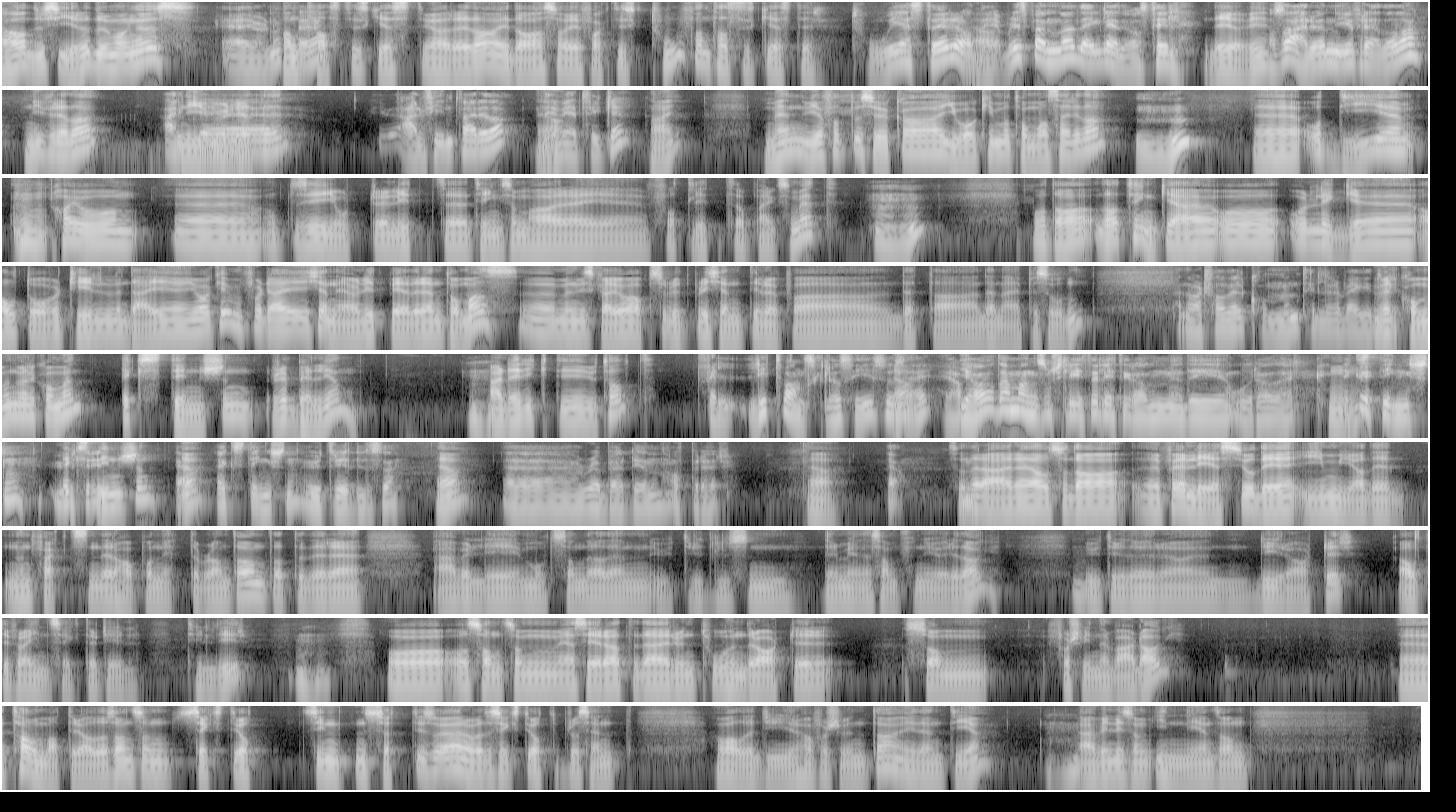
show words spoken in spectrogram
Ja, du sier det du, Magnus. Jeg gjør nok Fantastisk gjest vi har i dag. I dag så har vi faktisk to fantastiske gjester. To gjester, og Ja. det blir spennende. Det gleder vi oss til. Det gjør vi. Og så er det jo en ny fredag, da. Ny fredag, Er nye ikke- muligheter. Er det fint vær i dag? Det vet vi ikke. Nei. Men vi har fått besøk av Joakim og Thomas her i dag. Mhm. Eh, og de eh, har jo eh, gjort litt eh, ting som har eh, fått litt oppmerksomhet. Mhm. Og da, da tenker jeg å, å legge alt over til deg, Joakim. For deg kjenner jeg jo litt bedre enn Thomas. eh, Men vi skal jo absolutt bli kjent i løpet av dette, denne episoden. Men i hvert fall velkommen til dere begge to. Velkommen, velkommen. Extension Rebellion. Er det riktig uttalt? Vel, litt vanskelig å si, syns Ja. jeg. Ja. Ja, det er mange som sliter litt med de orda der. Extinction. Utryd Extinction. Ja. Extinction, utryddelse. ja. Eh, rebellion, opprør. ja. Ja. Så dere er eh, altså da eh, For jeg leser jo det i mye av det, den factsen dere har på nettet, annet, at dere er veldig motstandere av den utryddelsen dere mener samfunnet gjør i dag. Utrydder eh, dyrearter. Alt fra insekter til, til dyr. Og, og sånn som jeg ser at det er rundt 200 arter som forsvinner hver dag. Eh, tallmateriale og sånn, 68, siden 1970 så er det 68% av alle dyr har forsvunnet da, i den tida. Er vi liksom inne i en sånn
